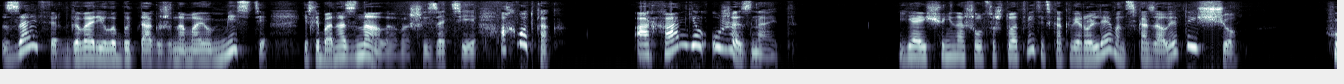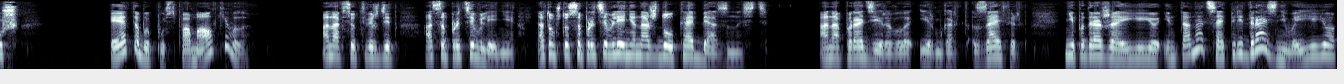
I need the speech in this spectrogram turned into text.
Зайферт говорила бы так же на моем месте, если бы она знала о вашей затее. Ах, вот как! Архангел уже знает. Я еще не нашелся, что ответить, как Вера Леван сказала, это еще. Уж это бы пусть помалкивала. Она все твердит о сопротивлении, о том, что сопротивление — наш долг и обязанность. Она пародировала Ирмгард Зайферт, не подражая ее интонации, а передразнивая ее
